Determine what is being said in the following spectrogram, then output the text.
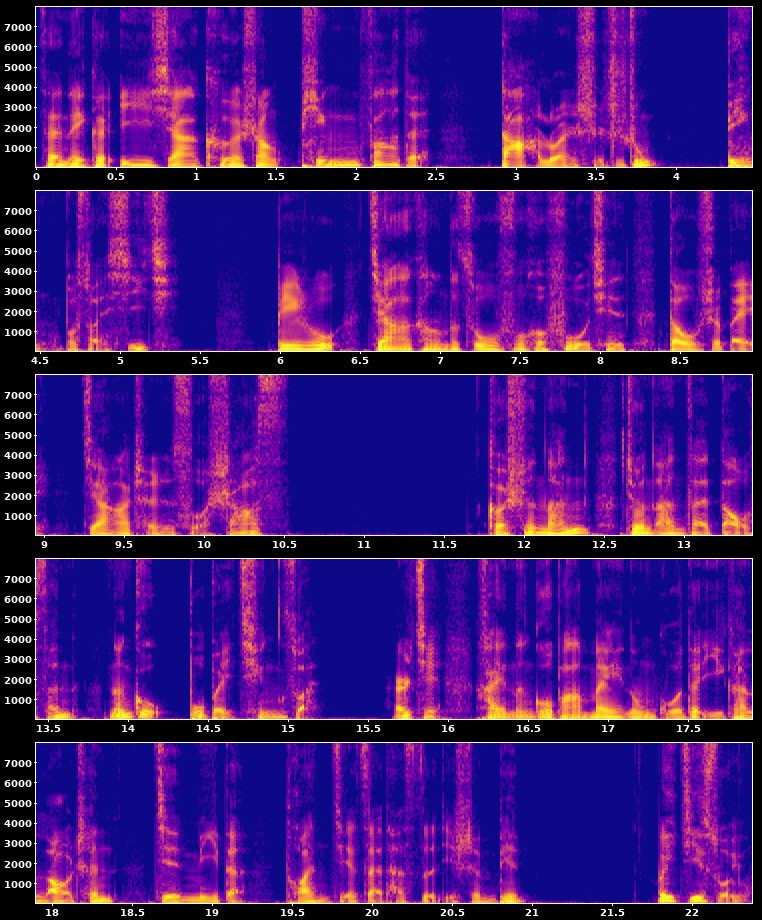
在那个以下克上频发的大乱世之中，并不算稀奇。比如家康的祖父和父亲都是被家臣所杀死。可是难就难在道三能够不被清算，而且还能够把美浓国的一干老臣紧密的团结在他自己身边，为己所用。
